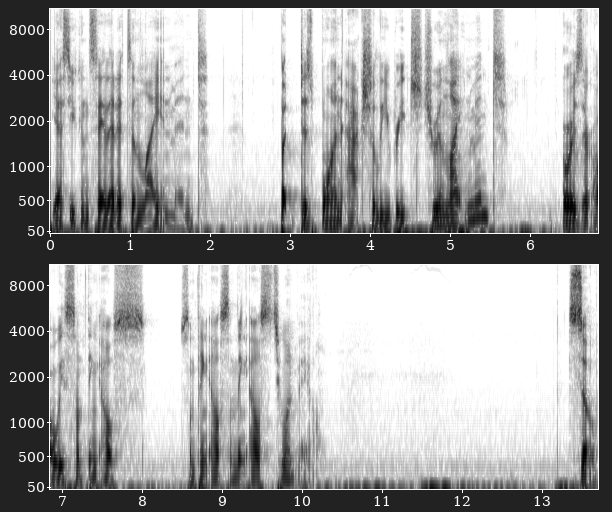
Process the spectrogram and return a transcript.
Yes, you can say that it's enlightenment but does one actually reach true enlightenment? Or is there always something else, something else, something else to unveil? So,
